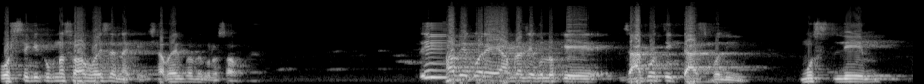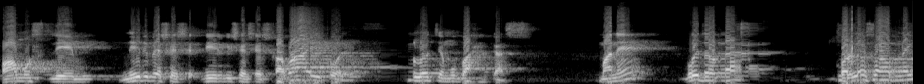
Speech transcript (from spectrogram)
করছে কি কোনো সব হয়েছে নাকি? স্বাভাবিকভাবে কোনো সব এইভাবে করে আমরা যেগুলোকে জাগতিক কাজ বলি, মুসলিম, অমুসলিম, নির্বিশেষে নির্বিশেষে সবাই করে এগুলো হচ্ছে মুবাহ কাজ। মানে বৈধ কাজ, করলেও সব নাই,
